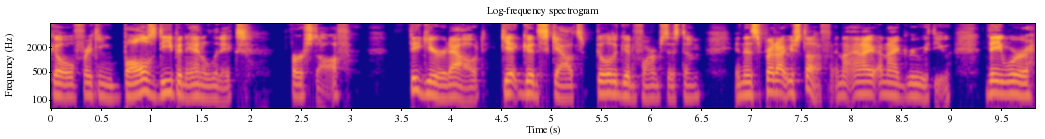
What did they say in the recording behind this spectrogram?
Go freaking balls deep in analytics, first off, figure it out, get good scouts, build a good farm system, and then spread out your stuff. And I, and I, and I agree with you. They were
